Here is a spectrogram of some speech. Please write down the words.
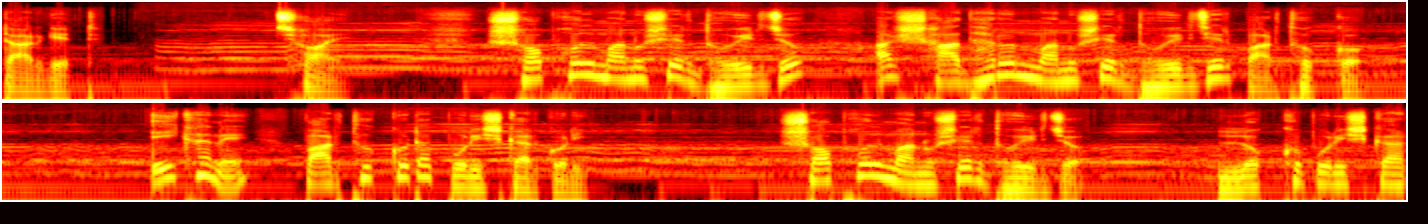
টার্গেট। ছয়। সফল মানুষের ধৈর্য আর সাধারণ মানুষের ধৈর্যের পার্থক্য। এইখানে পার্থক্যটা পরিষ্কার করি। সফল মানুষের ধৈর্য। লক্ষ্য পরিষ্কার,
